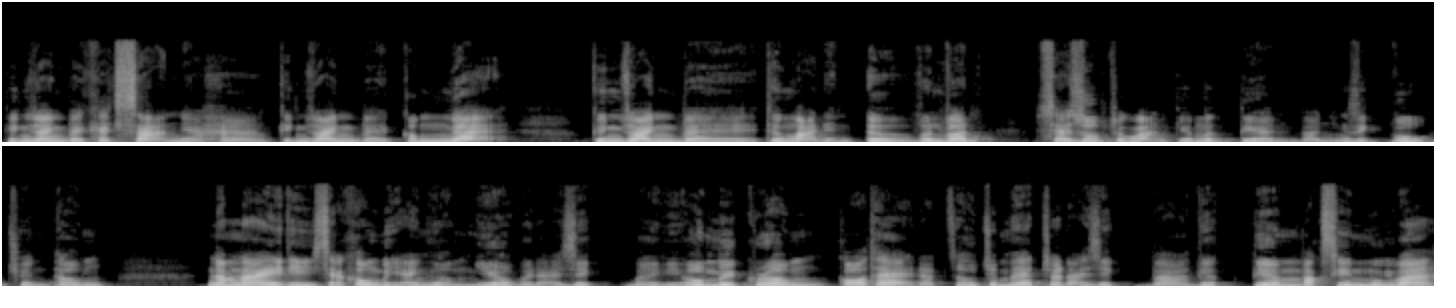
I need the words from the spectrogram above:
kinh doanh về khách sạn, nhà hàng, kinh doanh về công nghệ, kinh doanh về thương mại điện tử vân vân sẽ giúp cho các bạn kiếm được tiền và những dịch vụ truyền thống. Năm nay thì sẽ không bị ảnh hưởng nhiều bởi đại dịch bởi vì Omicron có thể đặt dấu chấm hết cho đại dịch và việc tiêm vaccine mũi 3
